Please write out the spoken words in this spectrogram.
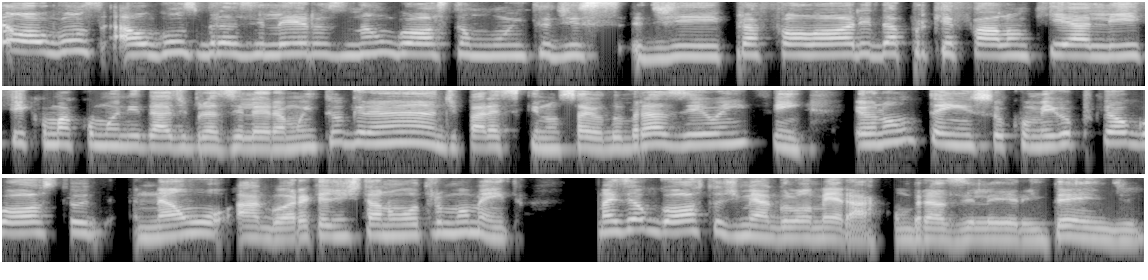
Não, alguns, alguns brasileiros não gostam muito de, de ir para a Flórida porque falam que ali fica uma comunidade brasileira muito grande, parece que não saiu do Brasil, enfim. Eu não tenho isso comigo porque eu gosto, não agora que a gente está num outro momento, mas eu gosto de me aglomerar com brasileiro, entende?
